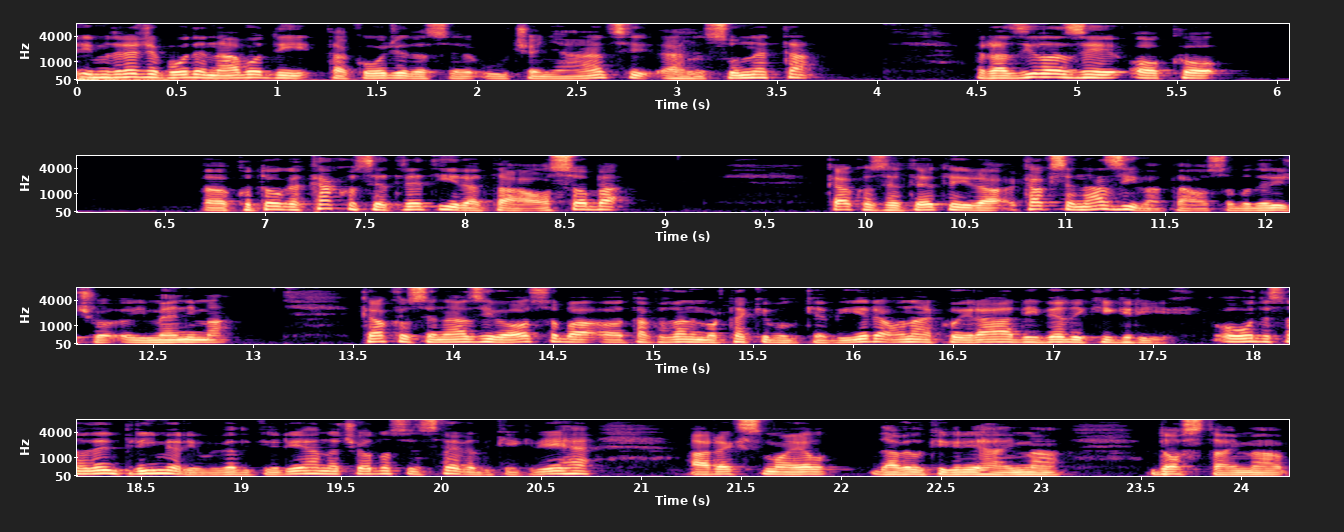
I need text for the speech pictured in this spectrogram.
I dređe pa ovdje navodi također da se učenjaci, ahle sunneta, razilaze oko, oko toga kako se tretira ta osoba, kako se tretira, kako se naziva ta osoba, da riječ o imenima, kako se naziva osoba, takozvani mortekibul kebira, ona koji radi veliki grijeh. Ovdje smo navedeni primjeri ovih velikih grijeha, znači odnosim sve velike grijehe, a reksmo jel, da velike grijeha ima dosta, ima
